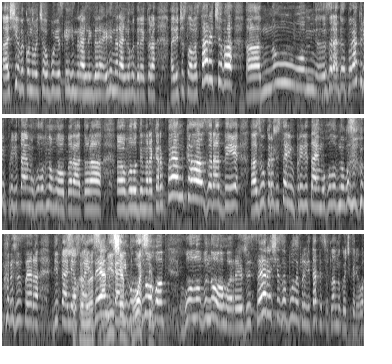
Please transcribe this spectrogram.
а ще виконувача обов'язки генерального директора В'ячеслава Саричева. А, Ну заради операторів привітаємо головного оператора е, Володимира Карпенка. Заради е, звукорежисерів привітаємо головного звукорежисера Віталія Слухай, Файденка і головного, головного режисера. Ще забули привітати Світлану Кочкарьову.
